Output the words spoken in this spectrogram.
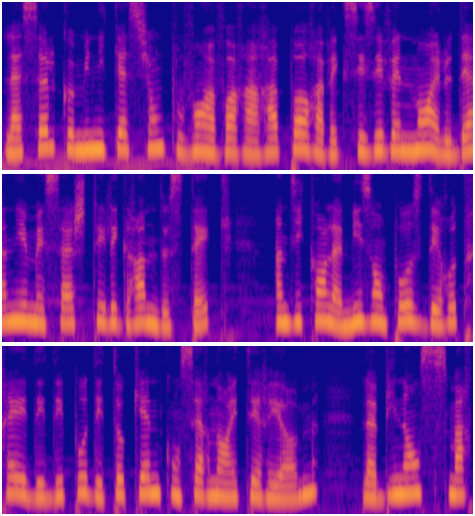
La seule communication pouvant avoir un rapport avec ces événements est le dernier message Telegram de Steck, indiquant la mise en pause des retraits et des dépôts des tokens concernant Ethereum, la Binance Smart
